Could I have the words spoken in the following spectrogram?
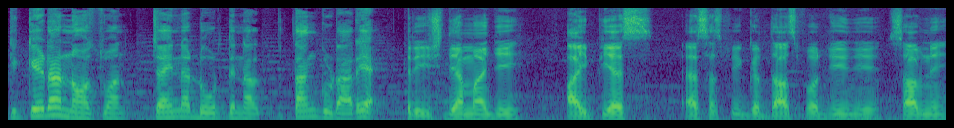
ਕਿ ਕਿਹੜਾ ਨੌਜਵਾਨ ਚਾਈਨਾ ਡੋਰ ਦੇ ਨਾਲ ਪਤੰਗ ਉਡਾ ਰਿਹਾ ਹੈ। ਹਰੀਸ਼ ਦਿਆਮਾ ਜੀ ਆਈਪੀਐਸ ਐਸਐਸਪੀ ਗੁਰਦਾਸਪੁਰ ਜੀ ਜੀ ਸਾਹਿਬ ਨੇ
